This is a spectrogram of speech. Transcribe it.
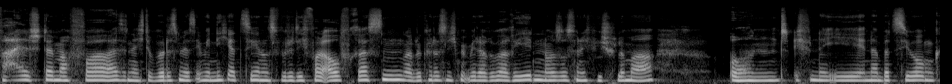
weil stell mal vor, weiß ich nicht, du würdest mir das irgendwie nicht erzählen und es würde dich voll auffressen oder du könntest nicht mit mir darüber reden oder so, das finde ich viel schlimmer. Und ich finde eh, in einer Beziehung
